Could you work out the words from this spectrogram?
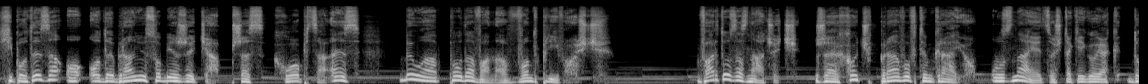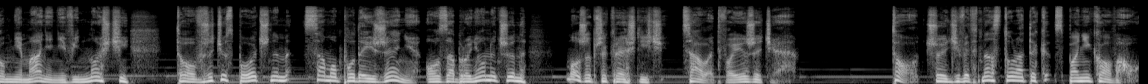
Hipoteza o odebraniu sobie życia przez chłopca S była podawana w wątpliwość. Warto zaznaczyć, że choć prawo w tym kraju uznaje coś takiego jak domniemanie niewinności, to w życiu społecznym samo podejrzenie o zabroniony czyn może przekreślić całe twoje życie. To, czy dziewiętnastolatek spanikował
